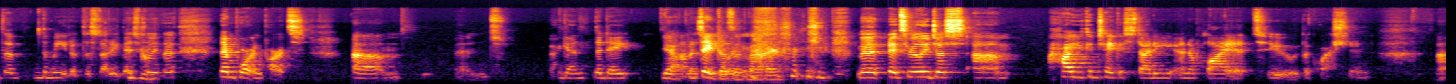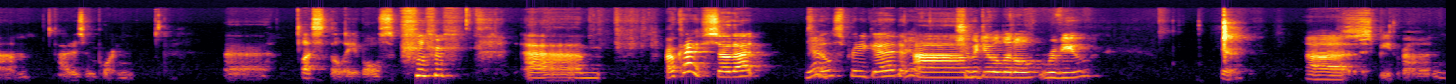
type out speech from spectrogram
the the meat of the study basically the, the important parts um and again the date Yeah, the date doesn't matter. but it's really just um, how you can take a study and apply it to the question. Um, that is important. Uh, less the labels. um, okay, so that Yeah. feels pretty good. Yeah. Um, Should we do a little review? Here. Uh, speed run?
